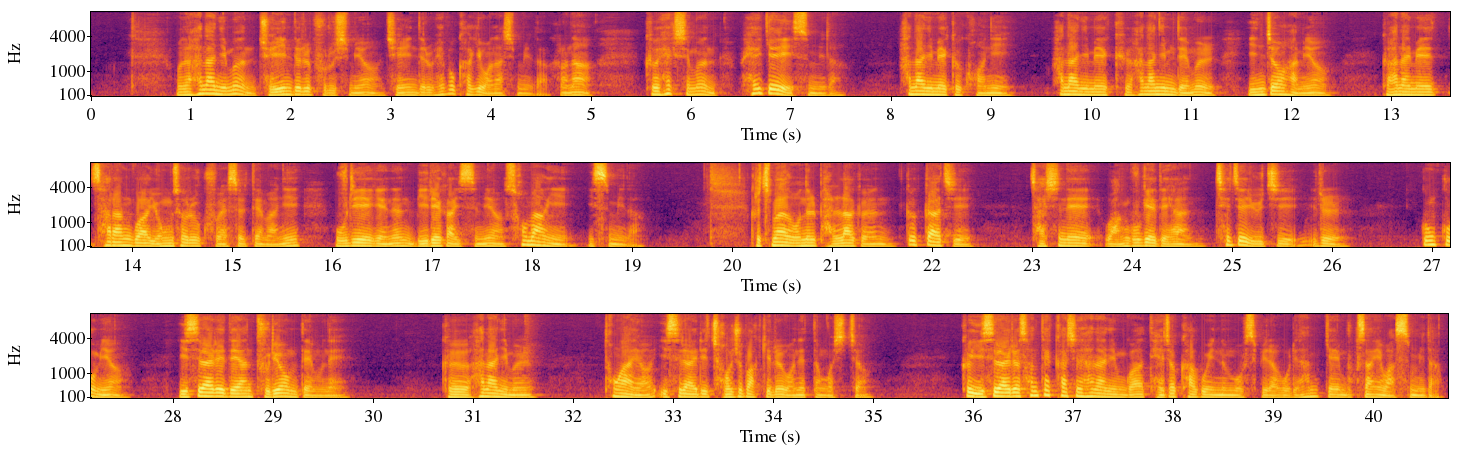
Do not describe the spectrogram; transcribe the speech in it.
오늘 하나님은 죄인들을 부르시며 죄인들을 회복하기 원하십니다. 그러나 그 핵심은 회개에 있습니다. 하나님의 그 권위, 하나님의 그 하나님됨을 인정하며 그 하나님의 사랑과 용서를 구했을 때만이 우리에게는 미래가 있으며 소망이 있습니다. 그렇지만 오늘 발락은 끝까지 자신의 왕국에 대한 체제 유지를 꿈꾸며 이스라엘에 대한 두려움 때문에 그 하나님을 통하여 이스라엘이 저주받기를 원했던 것이죠. 그 이스라엘을 선택하신 하나님과 대적하고 있는 모습이라고 우리 함께 묵상해 왔습니다.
